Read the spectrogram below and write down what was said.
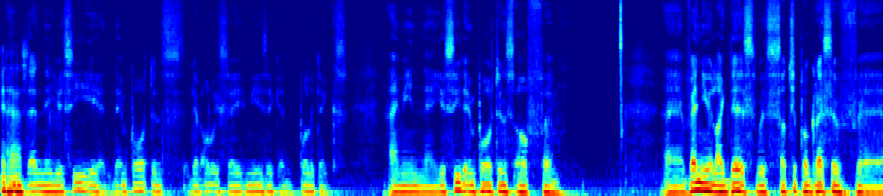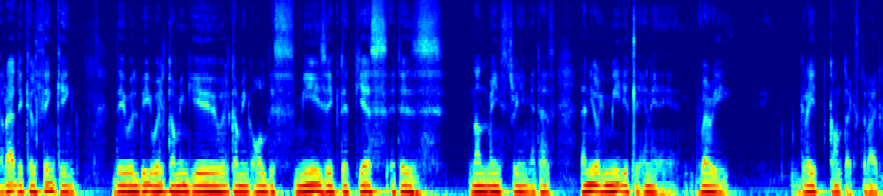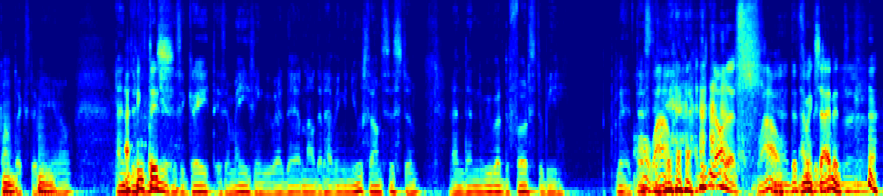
It and has. Then you see the importance. They always say music and politics. I mean, uh, you see the importance of um, a venue like this with such a progressive, uh, radical thinking. They will be welcoming you, welcoming all this music that, yes, it is non-mainstream. It has. Then you're immediately in a very great context, the right context to be, mm. you know. And I the think venue this- is great, is amazing. We were there. Now they're having a new sound system, and then we were the first to be. Play, Oh wow! I didn't know that. Wow, Yeah, I'm excited.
